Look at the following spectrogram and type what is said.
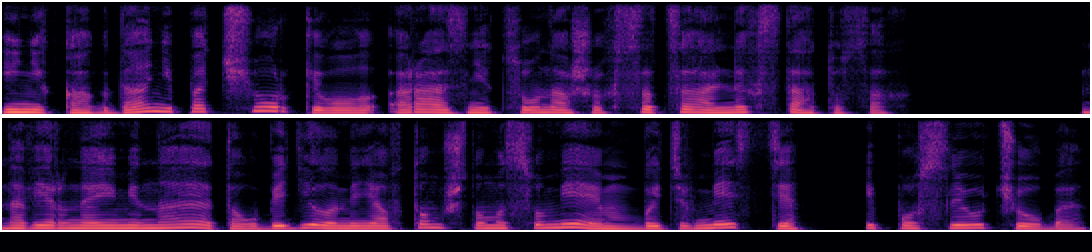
и никогда не подчеркивал разницу в наших социальных статусах. Наверное, именно это убедило меня в том, что мы сумеем быть вместе и после учебы.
